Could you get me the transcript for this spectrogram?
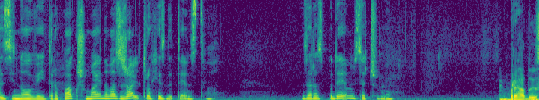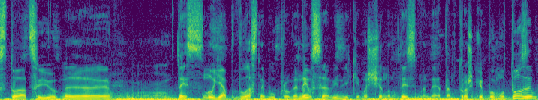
Зіновій Драпак, що має на вас жаль трохи з дитинства. Зараз подивимося, чому. Пригадую ситуацію. Е, десь, ну я власне був провинився, він якимось чином десь мене там трошки помотузив.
